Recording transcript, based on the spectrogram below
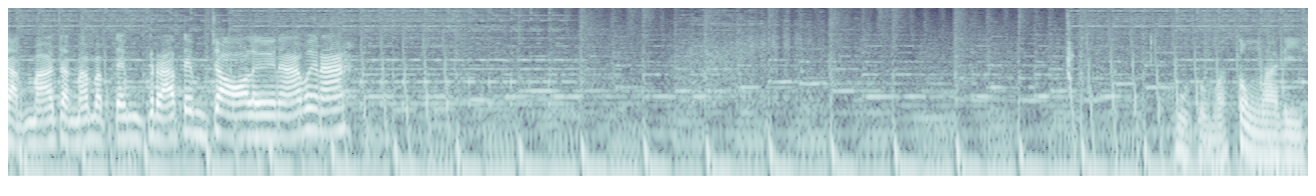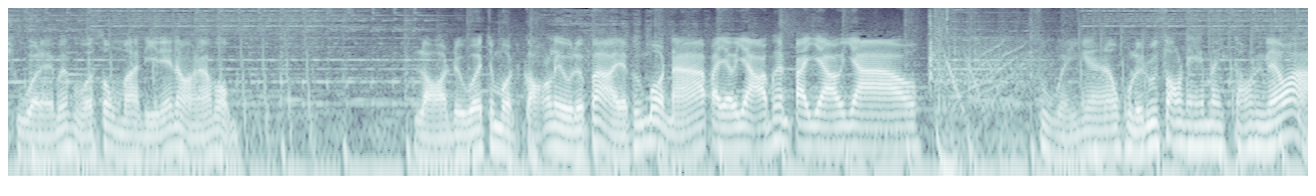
จัดมาจัดมาแบบเต็มกราเต็มจอเลยนะเพื่อนนะโอ้ผมว่าส่งมาดีชัวร์เลยไม่ผมว่าส่งมาดีแน่นอนนะผมรอดูว่าจะหมดก๊อกเร็วหรือเปล่าอย่าเพิ่งหมดนะ ไปยาวๆ เพื่อนไปยาวๆ สวยงามโอ้โหเลยดูซองแดงมาอีกซองหนึ่งแล้วอะ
